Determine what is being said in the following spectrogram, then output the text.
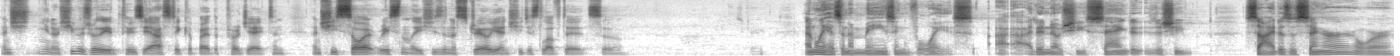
And she, you know, she was really enthusiastic about the project, and, and she saw it recently. She's in Australia, and she just loved it. So Emily has an amazing voice. I, I didn't know she sang. Does, does she side as a singer or?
